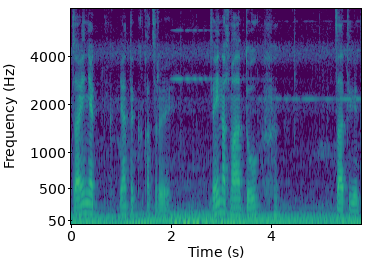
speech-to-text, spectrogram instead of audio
За энэ яг яадаг газар вэ? За энэ бол манай дүү. За тэгээд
